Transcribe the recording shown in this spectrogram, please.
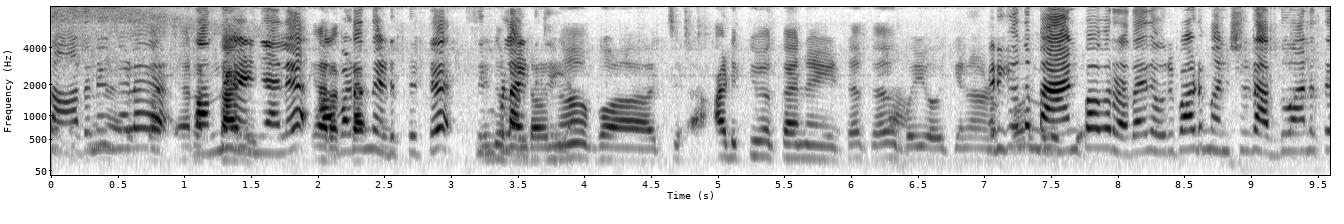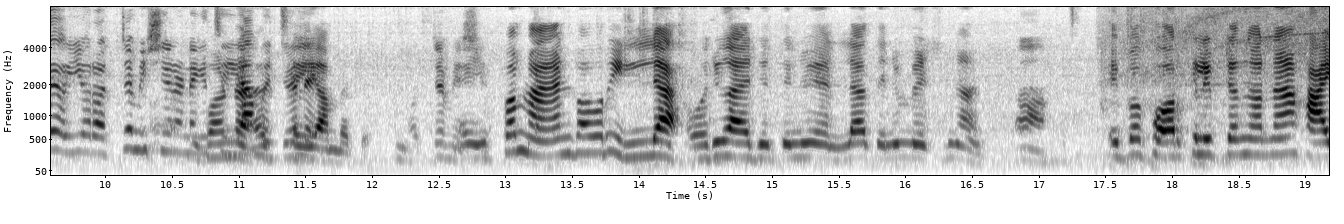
സാധനങ്ങൾ വന്നു കഴിഞ്ഞാൽ അവിടെ നിന്ന് എടുത്തിട്ട് സിമ്പിൾ ആയിട്ട് അടുക്കി വെക്കാനായിട്ടൊക്കെ ഉപയോഗിക്കണം എനിക്കൊന്ന് മാൻ പവർ അതായത് ഒരുപാട് മനുഷ്യരുടെ അധ്വാനത്തെ ഈ ഒരൊറ്റ ഒറ്റ മെഷീൻ ഉണ്ടെങ്കിൽ ചെയ്യാൻ പറ്റും ചെയ്യാൻ പറ്റും. ഒറ്റ മെഷീൻ ഇപ്പൊ മാൻ പവർ ഇല്ല. ഒരു കാര്യത്തിനും എല്ലാത്തിനും മെഷീനാണ് ഇപ്പൊ ഫോർക്ക് ലിഫ്റ്റ് എന്ന് പറഞ്ഞാൽ ഹൈ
